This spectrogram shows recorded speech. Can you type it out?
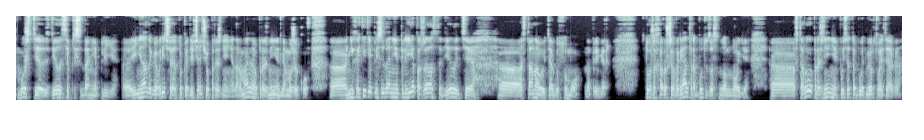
можете сделать себе приседание плие. А, и не надо говорить, что это только девчачье упражнение. Нормальное упражнение для мужиков. А, не хотите приседание плие, пожалуйста, делайте становую тягу сумо, например. Тоже хороший вариант, работают в основном ноги. Второе упражнение, пусть это будет мертвая тяга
